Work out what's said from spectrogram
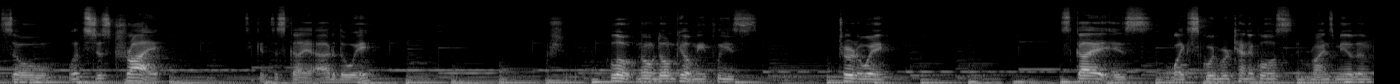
So let's just try to get this guy out of the way. Hello, no, don't kill me, please. Turn away. This guy is like Squidward tentacles. It reminds me of him.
